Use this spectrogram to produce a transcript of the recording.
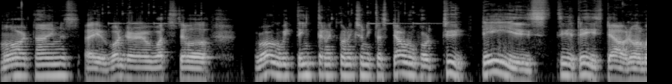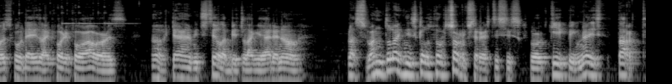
more times. I wonder what's still wrong with the internet connection. It was down for two days. Two days down, almost four days, like 44 hours. Oh damn, it's still a bit laggy, I don't know. Plus one to lightning skills for sorcerers. This is for keeping. Nice start.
